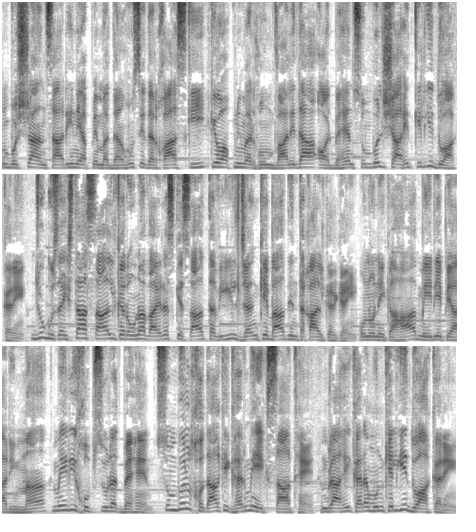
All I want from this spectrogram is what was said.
बुशरा अंसारी ने अपने मदाहों से दरख्वास्त की कि वो अपनी मरहूम वालिदा और बहन सुम्बुल शाहिद के लिए दुआ करें। जो गुजश्ता साल कोरोना वायरस के साथ तवील जंग के बाद इंतकाल कर गई उन्होंने कहा, मेरी प्यारी माँ, मेरी खूबसूरत बहन सुम्बुल खुदा के घर में एक साथ हैं। राह करम उनके लिए दुआ करें।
